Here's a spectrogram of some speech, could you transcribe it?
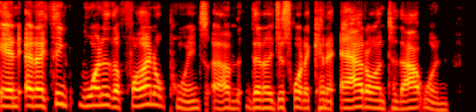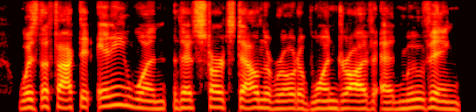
And and I think one of the final points um, that I just want to kind of add on to that one was the fact that anyone that starts down the road of OneDrive and moving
